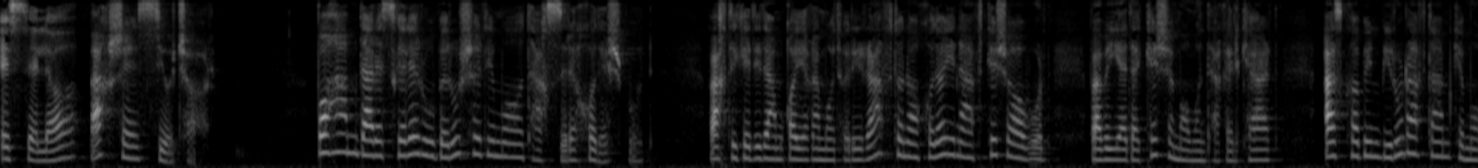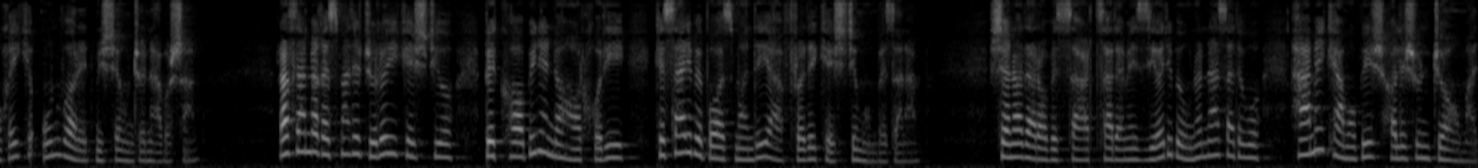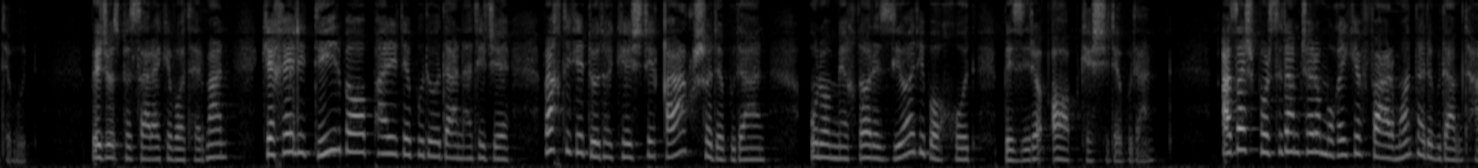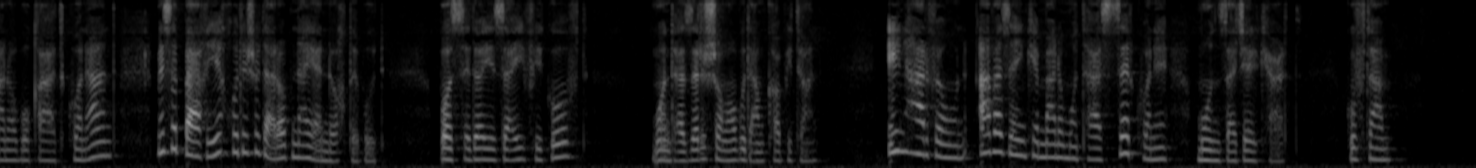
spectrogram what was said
استلا بخش سی و چار. با هم در اسکله روبرو شدیم و تقصیر خودش بود. وقتی که دیدم قایق موتوری رفت و ناخدای نفتکش آورد و به یدکش ما منتقل کرد از کابین بیرون رفتم که موقعی که اون وارد میشه اونجا نباشم. رفتم به قسمت جلوی کشتی و به کابین نهارخوری که سری به بازمانده افراد کشتیمون بزنم. شنا در آب سرد صدمه زیادی به اونا نزده و همه کم و بیش حالشون جا اومده بود. به جز پسرک واترمن که خیلی دیر به آب پریده بود و در نتیجه وقتی که دوتا کشتی غرق شده بودن اونو مقدار زیادی با خود به زیر آب کشیده بودن. ازش پرسیدم چرا موقعی که فرمان داده بودم تناب و قطع کنند مثل بقیه خودشو در آب نینداخته بود. با صدای ضعیفی گفت منتظر شما بودم کاپیتان. این حرف اون عوض اینکه منو متأثر کنه منزجر کرد گفتم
